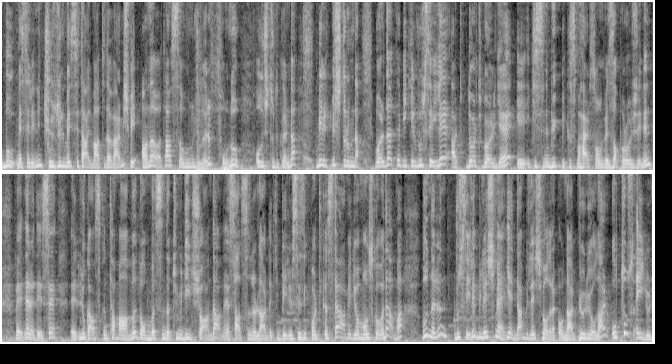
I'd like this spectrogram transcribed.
bu meselenin çözülmesi talimatı da vermiş bir ana vatan savunucuları fonu oluşturduklarını da belirtmiş durumda. Bu arada tabii ki Rusya ile artık dört bölge e, ikisinin büyük bir kısmı Herson ve Zaporojye'nin ve neredeyse e, Lugansk'ın tamamı Donbas'ın da tümü değil şu anda anayasal sınırlardaki belirsizlik politikası devam ediyor Moskova'da ama bunların Rusya ile birleşme, yeniden birleşme olarak onlar görüyorlar. 30 Eylül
